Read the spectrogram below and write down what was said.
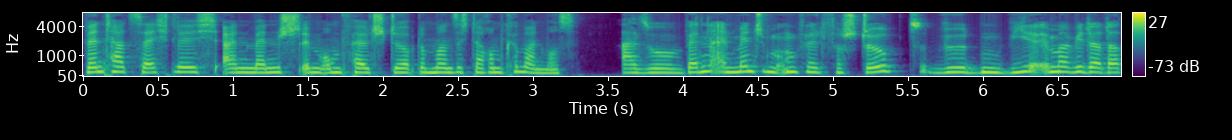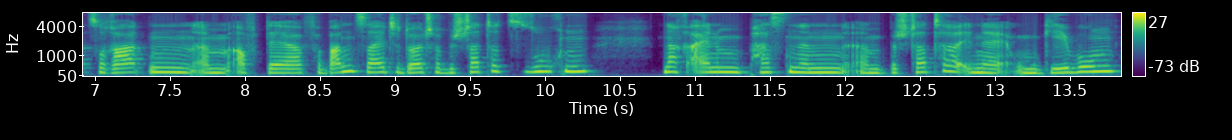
wenn tatsächlich ein Mensch im Umfeld stirbt und man sich darum kümmern muss. Also wenn ein Mensch im Umfeld verstirbt, würden wir immer wieder dazu raten, ähm, auf der Verbandsseite Deutscher Bestatter zu suchen nach einem passenden ähm, Bestatter in der Umgebung.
